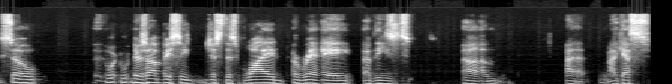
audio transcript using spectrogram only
So there's obviously just this wide array of these, um, uh, I guess,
